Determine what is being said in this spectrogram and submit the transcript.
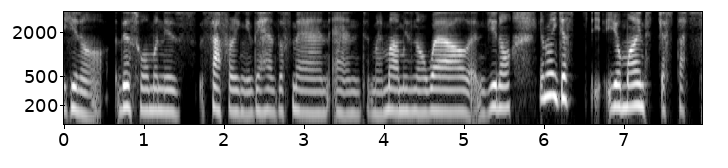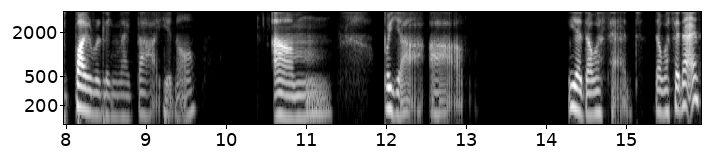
you know, this woman is suffering in the hands of man and my mom is not well and you know, you know, just your mind just starts spiraling like that, you know. Um but yeah, uh yeah, that was sad. That was sad. And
